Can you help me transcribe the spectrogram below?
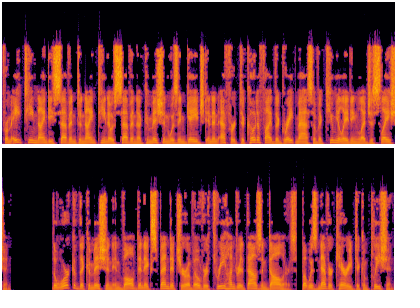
from 1897 to 1907 a commission was engaged in an effort to codify the great mass of accumulating legislation. The work of the commission involved an expenditure of over $300,000, but was never carried to completion.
